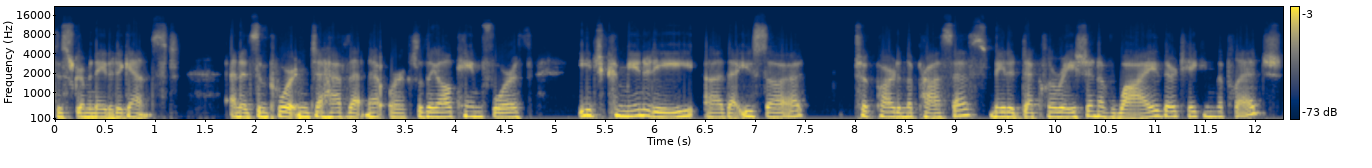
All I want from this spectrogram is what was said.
discriminated against. And it's important to have that network. So they all came forth. Each community uh, that you saw took part in the process, made a declaration of why they're taking the pledge,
